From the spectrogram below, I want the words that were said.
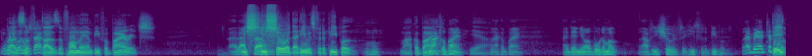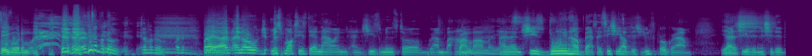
And which one the, was that? was the former MP for Pine Ridge. Uh, He, that's, he um, showed that he was for the people. McAlpine. Michael Pine. Yeah. McAlpine. And then y'all vote him out after he showed he's for the people. But I mean, that's They, typical. they voted him. That's typical. typical. But, but Yeah. I, I, know Miss Moxey's there now, and, and she's the minister of Grand Bahama. Grand Bahama, And yes. then she's doing her best. I see she have this youth program that she has initiated.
